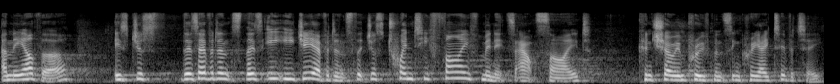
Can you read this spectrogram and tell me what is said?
And the other is just, there's evidence, there's EEG evidence that just 25 minutes outside can show improvements in creativity.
